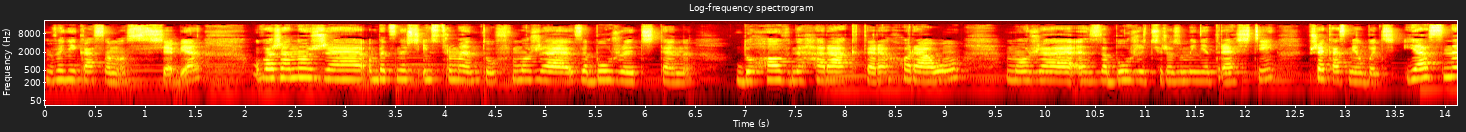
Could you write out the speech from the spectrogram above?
wynika samo z siebie. Uważano, że obecność instrumentów może zaburzyć ten duchowny charakter chorału może zaburzyć rozumienie treści. Przekaz miał być jasny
